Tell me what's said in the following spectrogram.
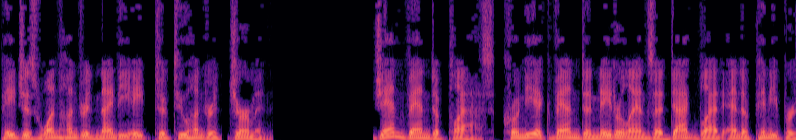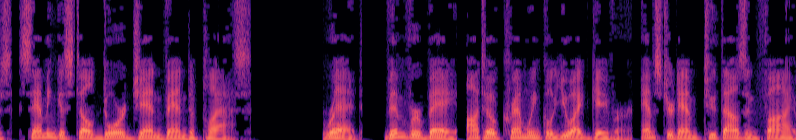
pages 198–200 German. Jan van de Plas, Kroniek van de Nederlandse Dagblad en Opiniepers, Sammengestel door Jan van de Plas. Red. Wim Verbeij, Otto Cramwinckel Uitgever, Amsterdam 2005,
